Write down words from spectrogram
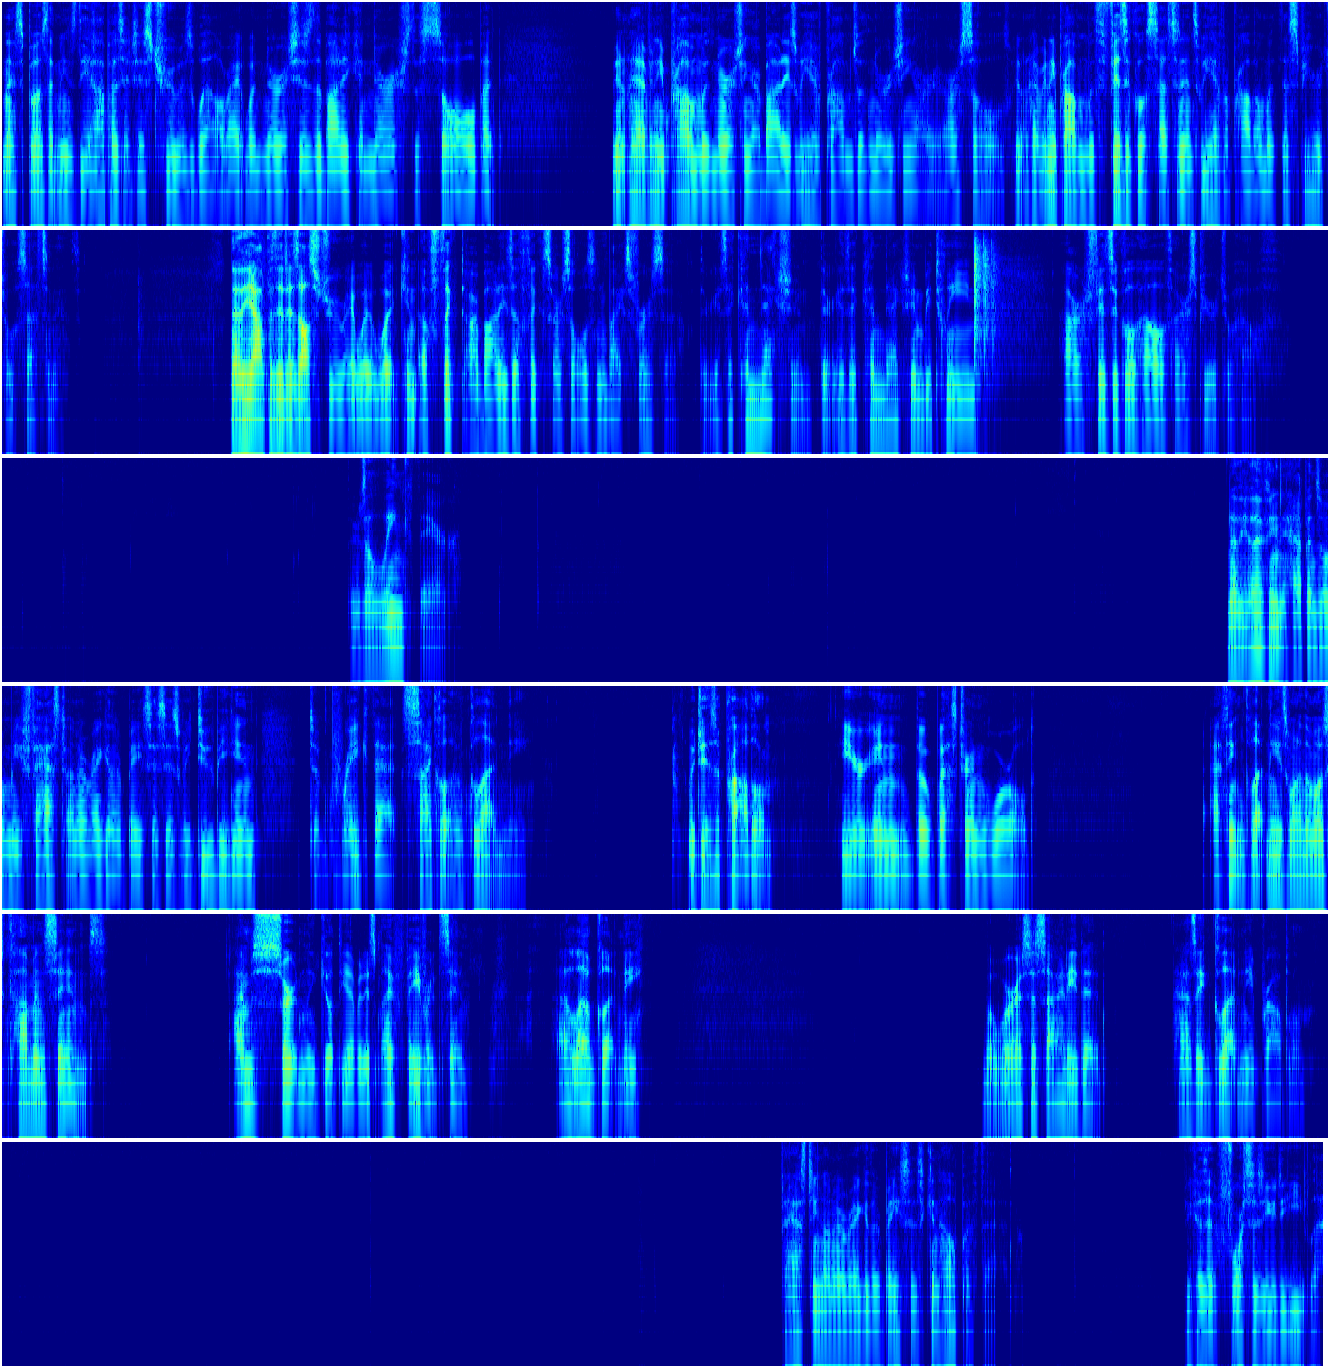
And I suppose that means the opposite is true as well, right? What nourishes the body can nourish the soul, but we don't have any problem with nourishing our bodies. We have problems with nourishing our, our souls. We don't have any problem with physical sustenance. We have a problem with the spiritual sustenance. Now, the opposite is also true, right? What, what can afflict our bodies afflicts our souls, and vice versa. There is a connection. There is a connection between our physical health, our spiritual health. There's a link there. Now, the other thing that happens when we fast on a regular basis is we do begin to break that cycle of gluttony which is a problem here in the Western world. I think gluttony is one of the most common sins. I'm certainly guilty of it. It's my favorite sin. I love gluttony. But we're a society that has a gluttony problem. Fasting on a regular basis can help with that because it forces you to eat less.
